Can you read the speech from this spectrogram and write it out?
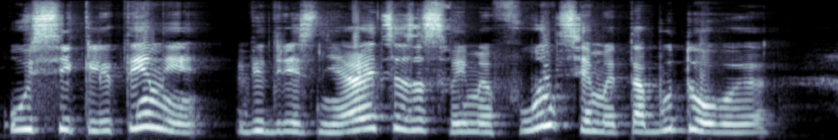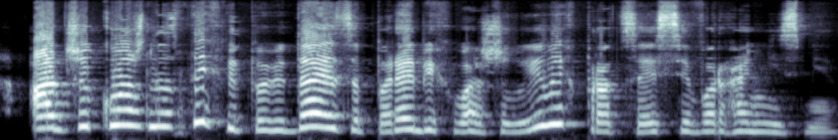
Усі клітини відрізняються за своїми функціями та будовою, адже кожна з них відповідає за перебіг важливих процесів в організмі.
